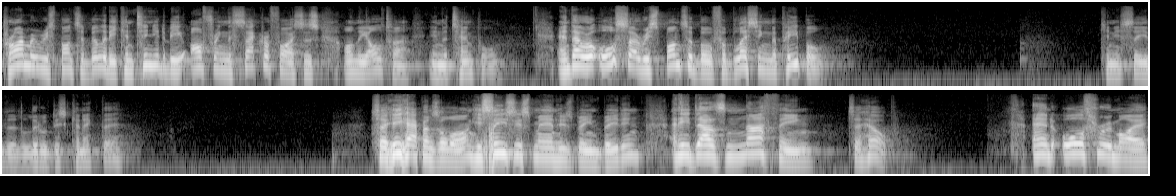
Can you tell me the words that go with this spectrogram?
primary responsibility continued to be offering the sacrifices on the altar in the temple. And they were also responsible for blessing the people. Can you see the little disconnect there? So he happens along, he sees this man who's been beaten, and he does nothing to help. And all through my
